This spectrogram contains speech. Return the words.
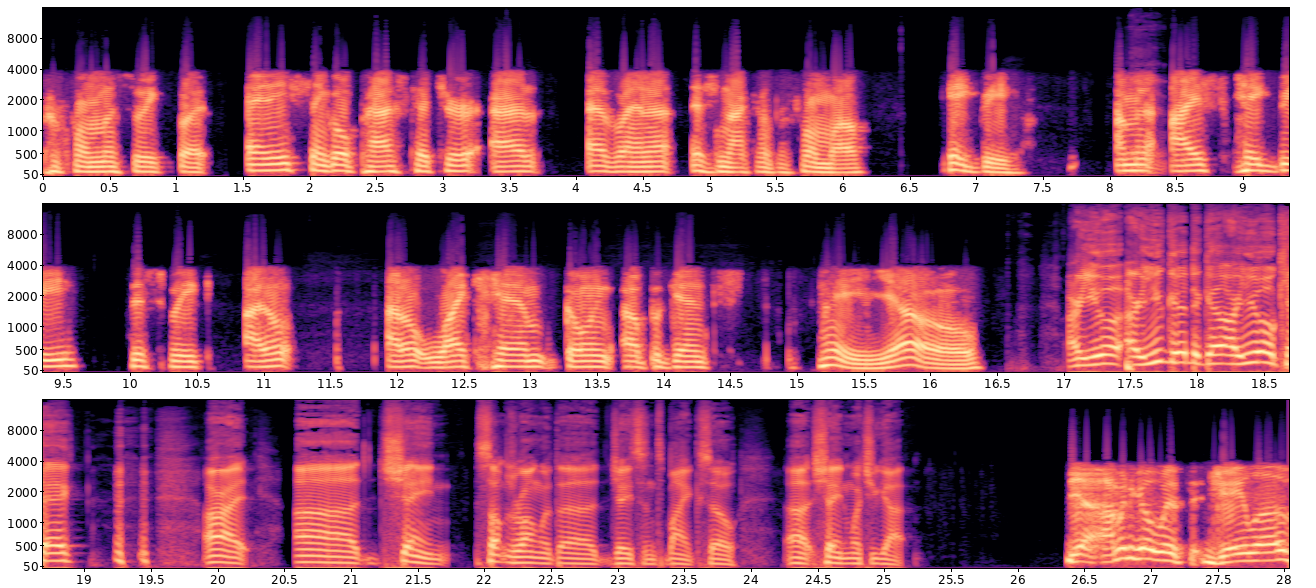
performed this week, but any single pass catcher at Atlanta is not going to perform well. Higbee, I'm going to ice Higbee this week. I don't, I don't like him going up against. Hey, yo, Are you are you good to go? Are you okay? All right. Uh Shane, something's wrong with uh Jason's mic. So uh Shane, what you got? Yeah, I'm going to go with J Love,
